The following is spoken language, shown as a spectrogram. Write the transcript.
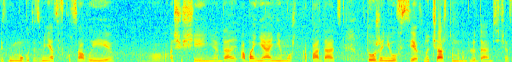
из, могут изменяться вкусовые э, ощущения, да, обоняние может пропадать, тоже не у всех, но часто мы наблюдаем сейчас.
